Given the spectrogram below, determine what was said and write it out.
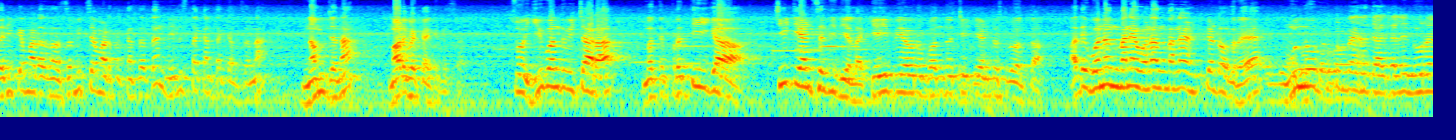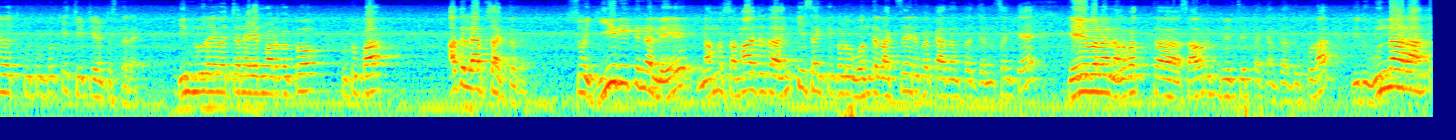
ತನಿಖೆ ಮಾಡೋದನ್ನ, ಸಮೀಕ್ಷೆ ಮಾಡ್ತಕ್ಕಂಥದ್ದನ್ನು ನಿಲ್ಲಿಸ್ತಕ್ಕಂಥ ಕೆಲಸನ ನಮ್ಮ ಜನ ಮಾಡಬೇಕಾಗಿದೆ ಸರ್. ಸೊ ಈ ಒಂದು ವಿಚಾರ ಮತ್ತು ಪ್ರತಿ ಈಗ ಚೀಟಿ ಅಂಟಿಸೋದಿದೆಯಲ್ಲ ಕೆ ಇ ಪಿ ಅವರು ಬಂದು ಚೀಟಿ ಅಂಟಿಸ್ರು ಅಂತ. ಅದೇ ಒಂದೊಂದು ಮನೆ ಒಂದೊಂದು ಮನೆ ಅಂಟ್ಕೊಂಡು ಹೋದ್ರೆ ಮುನ್ನೂರು ಕುಟುಂಬ ಇರೋ ಜಾಗದಲ್ಲಿ ನೂರೈವತ್ತು ಕುಟುಂಬಕ್ಕೆ ಚೀಟಿ ಅಂಟಿಸ್ತಾರೆ. ಇನ್ನು ನೂರೈವತ್ತು ಜನ ಏನು ಮಾಡಬೇಕು? ಕುಟುಂಬ? ಅದು ಲ್ಯಾಪ್ಸ್ ಆಗ್ತದೆ. ಸೊ ಈ ರೀತಿಯಲ್ಲಿ ನಮ್ಮ ಸಮಾಜದ ಅಂಕಿ ಸಂಖ್ಯೆಗಳು ಒಂದು ಲಕ್ಷ ಇರಬೇಕಾದಂಥ ಜನಸಂಖ್ಯೆ, ಕೇವಲ ನಲವತ್ತ ಸಾವಿರಕ್ಕೆ ನಿಲ್ಲಿಸಿರ್ತಕ್ಕಂಥದ್ದು ಕೂಡ ಇದು ಉನ್ನಾರ ಅಂತ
